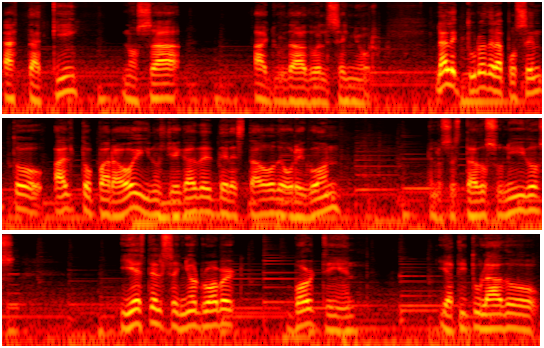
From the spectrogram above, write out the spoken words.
hasta aquí nos ha ayudado el Señor. La lectura del aposento alto para hoy nos llega desde el estado de Oregón, en los Estados Unidos, y es del señor Robert Bortien, y ha titulado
